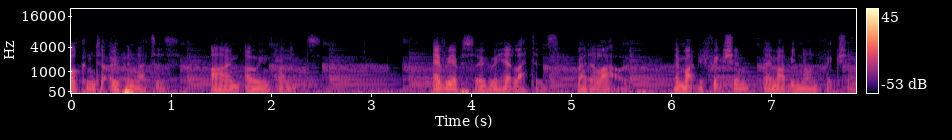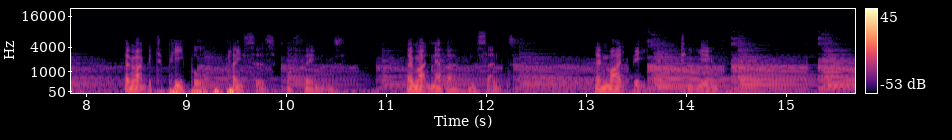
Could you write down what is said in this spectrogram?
Welcome to Open Letters. I'm Owen Clements. Every episode we hear letters read aloud. They might be fiction, they might be non fiction. They might be to people, places, or things. They might never have been sent. They might be to you.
